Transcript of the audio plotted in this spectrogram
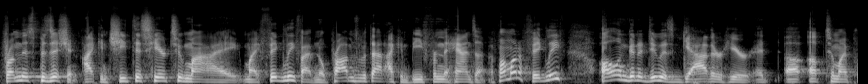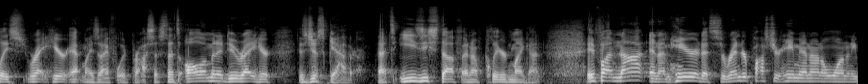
from this position, I can cheat this here to my, my fig leaf. I have no problems with that. I can be from the hands up. If I'm on a fig leaf, all I'm going to do is gather here at, uh, up to my place right here at my xiphoid process. That's all I'm going to do right here is just gather. That's easy stuff, and I've cleared my gun. If I'm not, and I'm here at a surrender posture, hey man, I don't want any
